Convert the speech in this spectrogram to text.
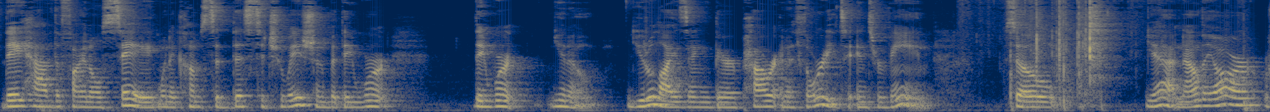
they have the final say when it comes to this situation, but they weren't, they weren't, you know, utilizing their power and authority to intervene. So yeah, now they are.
